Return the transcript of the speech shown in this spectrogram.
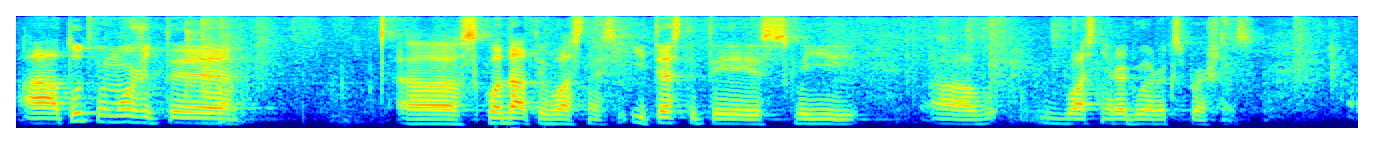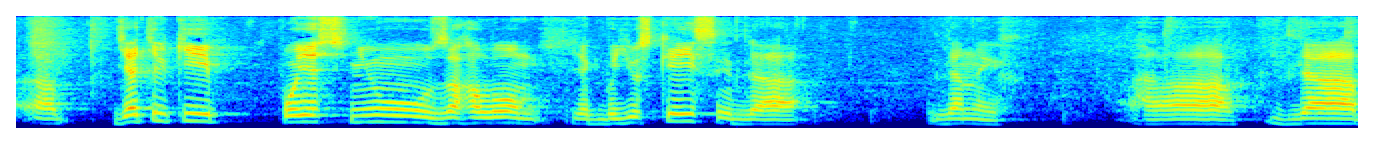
А тут ви можете е, складати власне, і тестити свої е, власні regular expressions. Е, я тільки поясню загалом якби, use cases для, для них. Для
